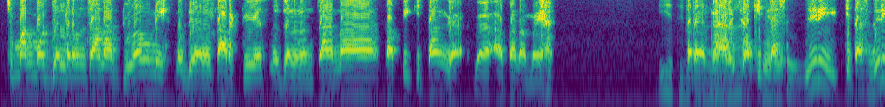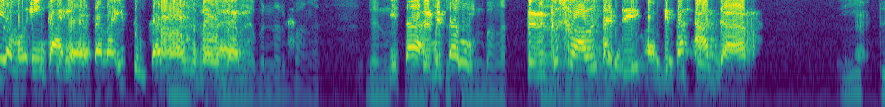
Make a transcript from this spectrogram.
cuman model rencana doang nih, model target, model rencana, tapi kita nggak nggak apa namanya Iya tidak ternyata melewati. kita sendiri kita sendiri yang mengingkari Iya. rencana itu kan. ah benar-benar Iya benar banget. Dan, Kita- dan dan itu itu- sering banget. dan itu selalu banget. jadi Ada kita sadar itu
